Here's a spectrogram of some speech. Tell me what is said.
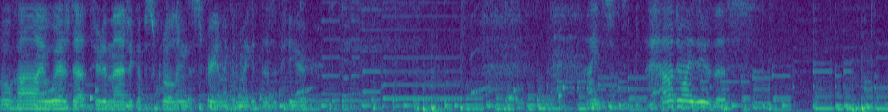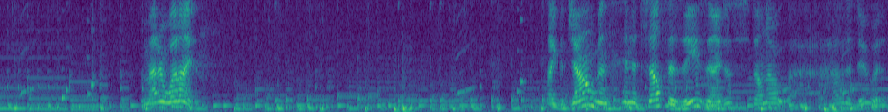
Oh how I wish that through the magic of scrolling the screen I could make it disappear. Just... How do I do this? No matter what I... Like, the jump in, in itself is easy, I just don't know how to do it.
